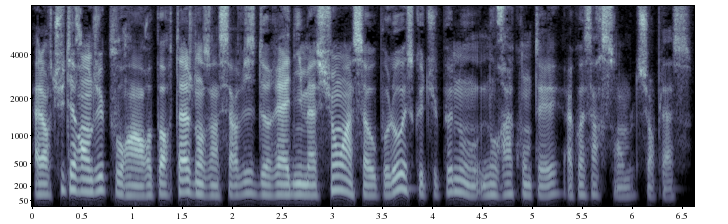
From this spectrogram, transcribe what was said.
Alors tu t'es rendu pour un reportage dans un service de réanimation à Sao Paulo. Est-ce que tu peux nous, nous raconter à quoi ça ressemble sur place?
